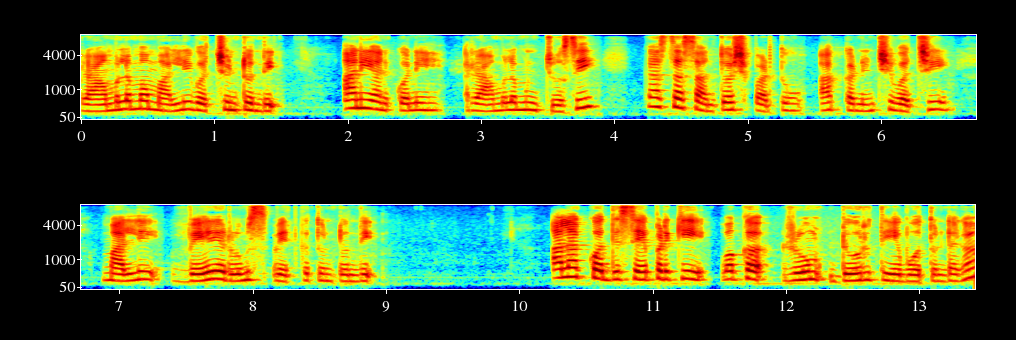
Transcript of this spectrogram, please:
రాములమ్మ మళ్ళీ వచ్చుంటుంది అని అనుకొని రాములమ్మను చూసి కాస్త సంతోషపడుతూ అక్కడి నుంచి వచ్చి మళ్ళీ వేరే రూమ్స్ వెతుకుతుంటుంది. అలా కొద్దిసేపటికి ఒక రూమ్ డోర్ తీయబోతుండగా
